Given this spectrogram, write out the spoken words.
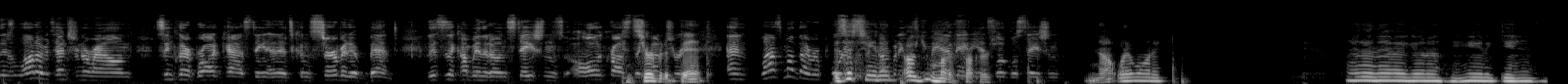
There's a lot of attention around Sinclair Broadcasting and its conservative bent. This is a company that owns stations all across Conservative the country. bent. And last month I reported Is this that the CNN? Oh, you motherfuckers. local station Not what I wanted. And I'm never gonna hit again.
